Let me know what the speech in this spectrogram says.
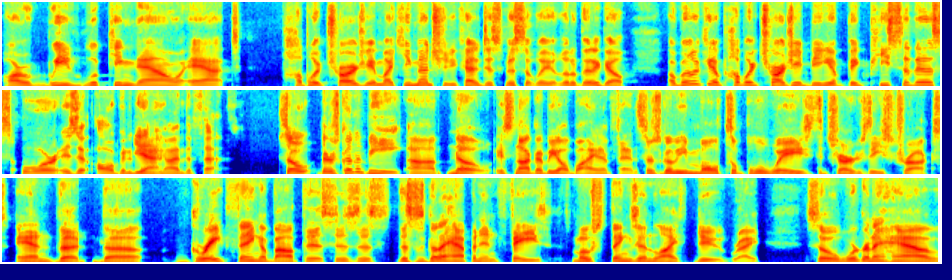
are we looking now at public charging? And Mike, you mentioned you kind of dismissively a little bit ago. Are we looking at public charging being a big piece of this, or is it all going to be yeah. behind the fence? So there's going to be uh, no, it's not going to be all behind a fence. There's going to be multiple ways to charge these trucks, and the the great thing about this is this this is going to happen in phases. Most things in life do, right? So we're going to have,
